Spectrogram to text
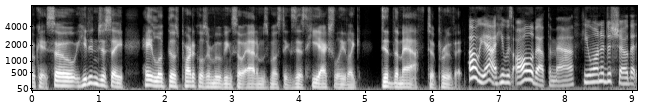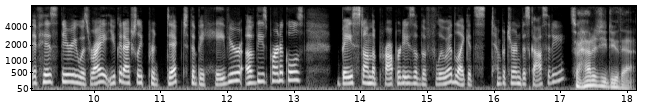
Okay, so he didn't just say, hey, look, those particles are moving, so atoms must exist. He actually, like, did the math to prove it. Oh yeah, he was all about the math. He wanted to show that if his theory was right, you could actually predict the behavior of these particles based on the properties of the fluid, like its temperature and viscosity. So how did he do that?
